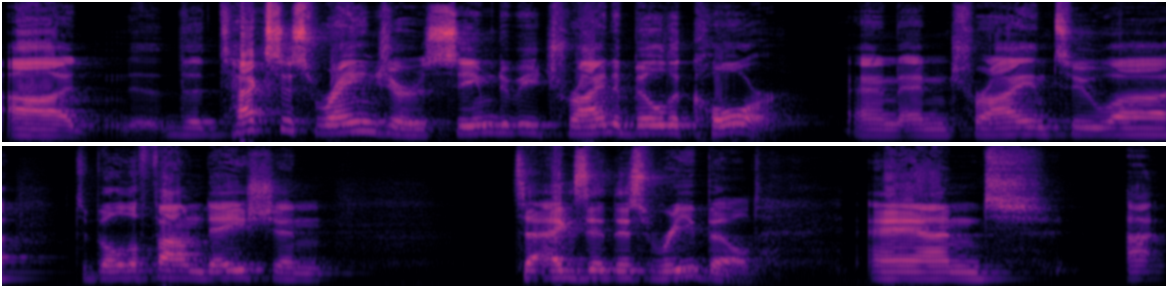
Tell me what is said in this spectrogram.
uh, the Texas Rangers seem to be trying to build a core and and trying to uh, to build a foundation to exit this rebuild. And I,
